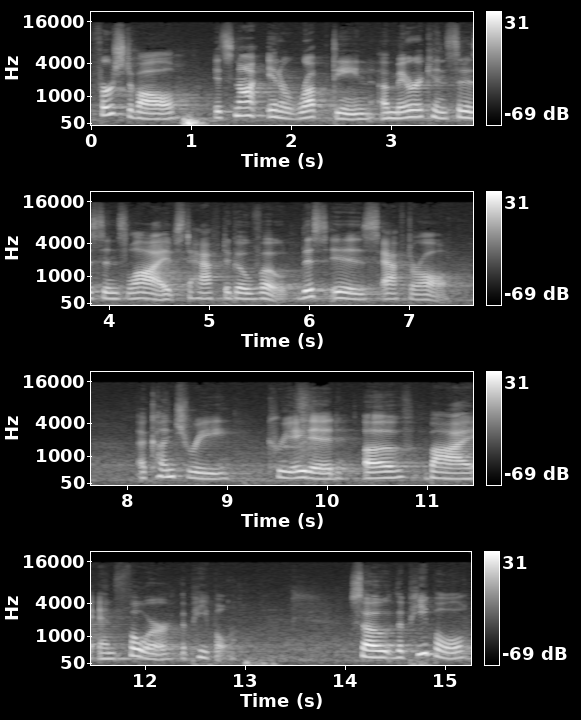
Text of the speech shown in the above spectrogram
first of all, it's not interrupting American citizens' lives to have to go vote. This is, after all, a country created of, by, and for the people. So the people,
